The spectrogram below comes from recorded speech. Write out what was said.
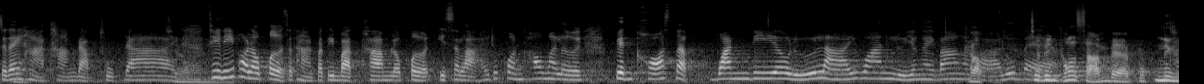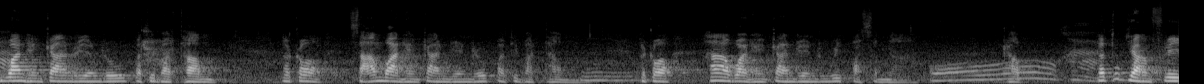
จะได้หาทางดับทุกข์ได้ ใช่ ทีนี้พอเราเปิดสถานปฏิบัติธรรมเราเปิดอิสระให้ทุกคนเข้ามาเลย เป็นคอร์สแบบวันเดียวหรือหลายวันหรือยังไงบ้างอะครับคะรูปแบบ จะเป็นข้อ 3 แบบครับหนึ่งค่ะ วันแห่งการเรียนรู้ปฏิบัติธรรม แล้วก็ 3 วันแห่งการเรียนรู้ปฏิบัติธรรม อืมแล้วก็ 5 วันแห่งการเรียนรู้วิปัสสนา โอ้ครับค่ะ และทุกอย่างฟรี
